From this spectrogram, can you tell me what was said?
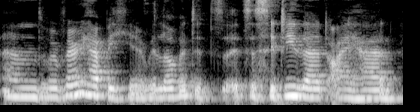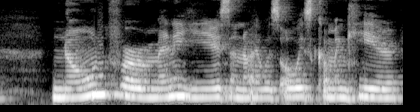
and we're very happy here. We love it. It's it's a city that I had known for many years, and I was always coming here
